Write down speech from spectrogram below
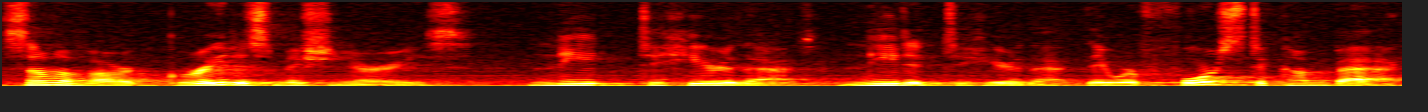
some of our greatest missionaries need to hear that, needed to hear that. They were forced to come back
